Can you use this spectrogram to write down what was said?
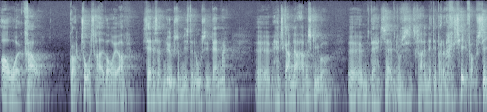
Og øh, Krav går 32 år op, sætter sig den yngste minister nogensinde i Danmark. Øh, hans gamle arbejdsgiver, øh, da han sad ved Centralen af departementchef om at se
